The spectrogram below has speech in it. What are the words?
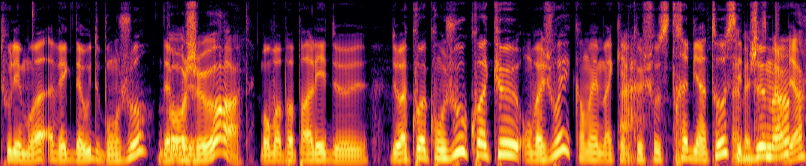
tous les mois avec Daoud. Bonjour. Daoud. Bonjour. Bon, on va pas parler de, de à quoi qu'on joue, quoique on va jouer quand même à quelque chose très bientôt. C'est Ah bah, j'espère demain.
